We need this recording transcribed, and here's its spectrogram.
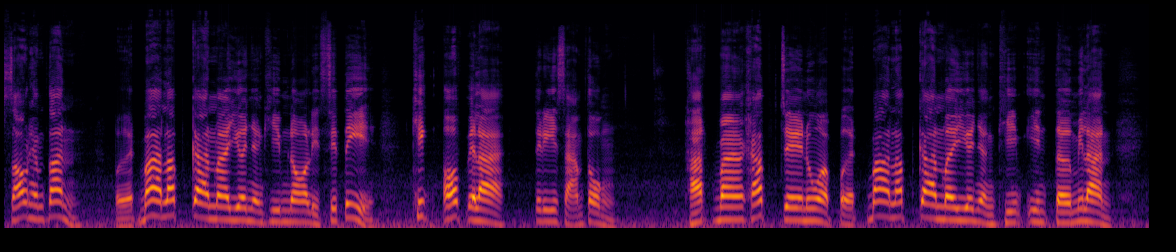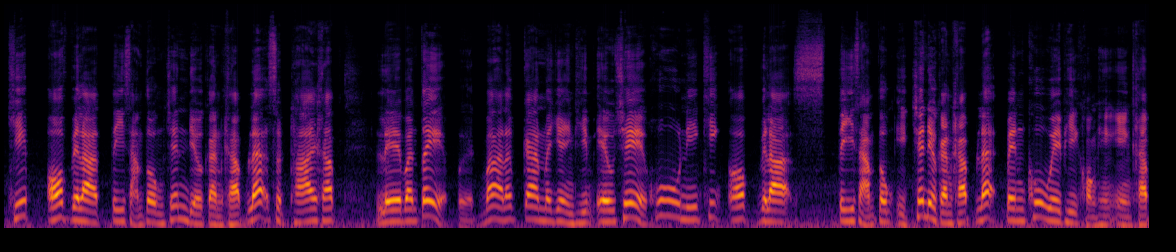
เซาท์แฮมป์ตัน เปิดบ้านรับการมาเยือนอย่างทีมนอริ h ซิตี้คิกออฟเวลาตีสามตรง ถัดมาครับเจนัวเปิดบ้านรับการมาเยือนอย่างทีมอินเตอร์มิลาน คิกออฟเวลาตีสามตรงเช่นเดียวกันครับ และสุดท้ายครับเลบันเต้เปิดบ้านรับการมาเยือนอย่างทีมเอลเช่คู่นี้คิกออฟเวลาตีสามตรงอีกเช่นเดียวกันครับ และเป็นคู่ VP ของเฮงเองครับ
